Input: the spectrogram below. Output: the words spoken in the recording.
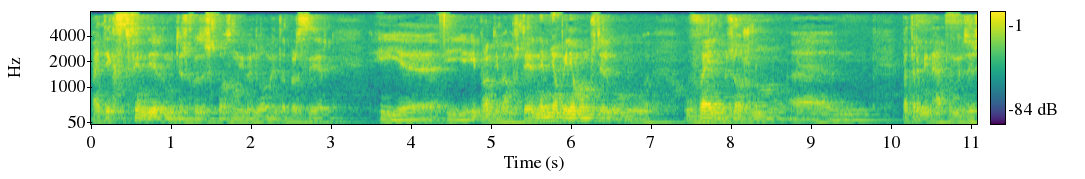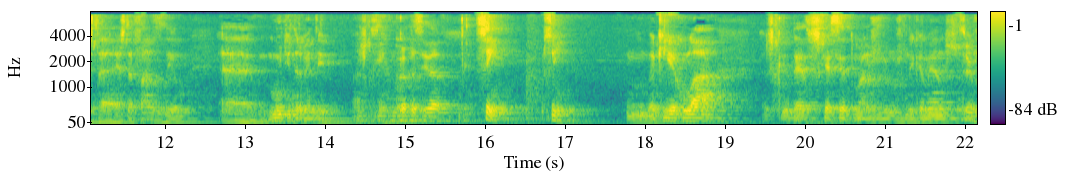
vai ter que se defender de muitas coisas que possam eventualmente aparecer e, ah, e, e pronto, e vamos ter, na minha opinião, vamos ter o, o velho Jorge Nuno para terminar, pelo menos esta, esta fase dele, ah, muito interventivo. Acho que sim. Com capacidade. Sim, sim. Aqui e acolá, acho que deve esquecer de tomar os, os medicamentos. Deve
